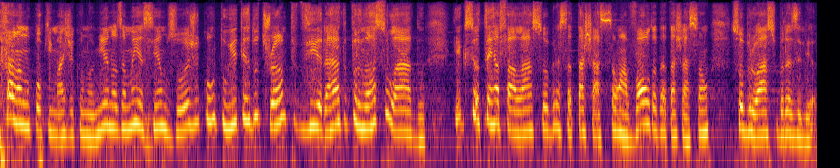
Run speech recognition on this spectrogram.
Falando um pouquinho mais de economia, nós amanhecemos hoje com o Twitter do Trump virado para o nosso lado. O que, que o senhor tem a falar sobre essa taxação, a volta da taxação sobre o aço brasileiro?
